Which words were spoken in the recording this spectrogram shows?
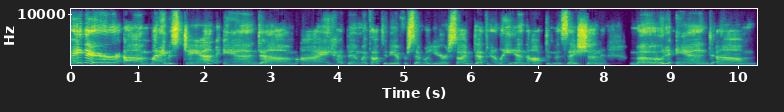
Hey there, um, my name is Jan, and um, I have been with Optavia for several years, so I'm definitely in the optimization mode. And um,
